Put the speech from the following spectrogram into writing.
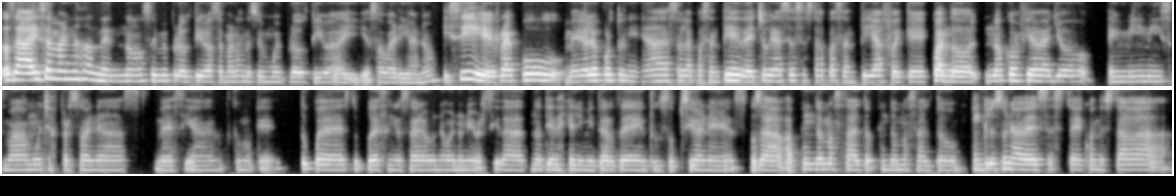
o sea, hay semanas donde no soy muy productiva, semanas donde soy muy productiva y eso varía, ¿no? Y sí, Repu me dio la oportunidad de hacer la pasantía y de hecho gracias a esta pasantía fue que cuando no confiaba yo en mí misma, muchas personas me decían como que tú puedes, tú puedes ingresar a una buena universidad, no tienes que limitarte en tus opciones, o sea, apunta más alto, apunta más alto. Incluso una vez, este, cuando estaba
